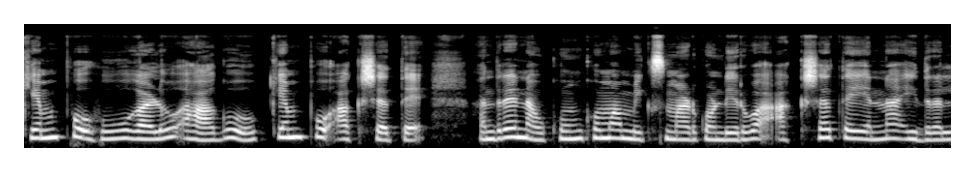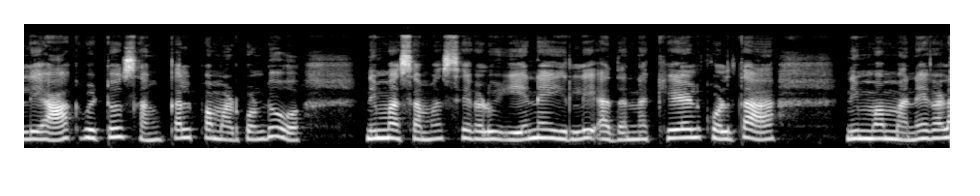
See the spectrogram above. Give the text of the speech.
ಕೆಂಪು ಹೂಗಳು ಹಾಗೂ ಕೆಂಪು ಅಕ್ಷತೆ. ಅಂದರೆ ನಾವು ಕುಂಕುಮ ಮಿಕ್ಸ್ ಮಾಡಿಕೊಂಡಿರುವ ಅಕ್ಷತೆಯನ್ನು ಇದರಲ್ಲಿ ಹಾಕ್ಬಿಟ್ಟು ಸಂಕಲ್ಪ ಮಾಡಿಕೊಂಡು ನಿಮ್ಮ ಸಮಸ್ಯೆಗಳು ಏನೇ ಇರಲಿ ಅದನ್ನು ಕೇಳ್ಕೊಳ್ತಾ ನಿಮ್ಮ ಮನೆಗಳ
